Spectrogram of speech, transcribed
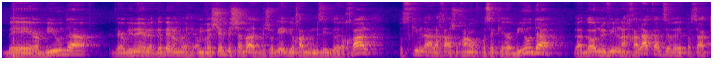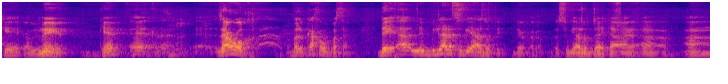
ברבי יהודה ורבי מאיר לגבי המבשל בשבת ושוגג יאכל במזיד לא יאכל, פוסקים להלכה, השולחן ערוך פוסק כרבי יהודה, והגאון מווילנה חלק על זה ופסק כרבי מאיר, כן? אה, זה ארוך, אבל ככה הוא פסק. אה, בגלל הסוגיה הזאת, דרך אגב, הסוגיה הזאת הייתה ה- ה-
